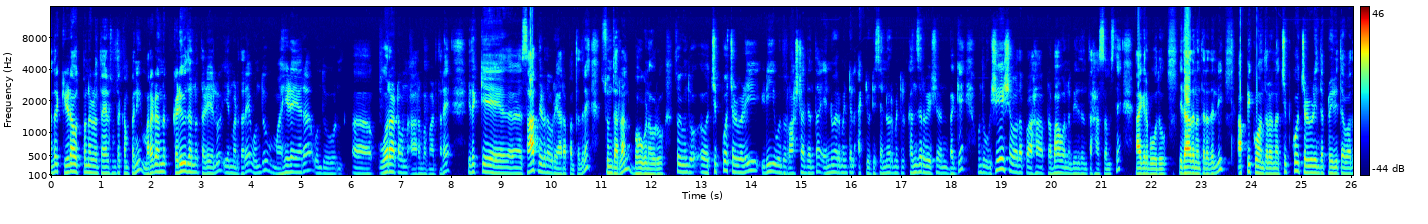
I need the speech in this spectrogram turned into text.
ಅಂದರೆ ಕ್ರೀಡಾ ಉತ್ಪನ್ನಗಳನ್ನು ತಯಾರಿಸುವಂಥ ಕಂಪನಿ, ಮರಗಳನ್ನು ಕಡಿಯುವುದನ್ನು ತಡೆಯಲು ಏನು ಮಾಡ್ತಾರೆ, ಒಂದು ಮಹಿಳೆಯರ ಒಂದು ಹೋರಾಟವನ್ನು ಆರಂಭ ಮಾಡ್ತಾರೆ. ಇದಕ್ಕೆ ಸಾಥ್ ನೀಡಿದವರು ಯಾರಪ್ಪ ಅಂತಂದರೆ, ಸುಂದರ್ಲಾಲ್ ಬಹುಗುಣವರು ಸೊ ಈ ಒಂದು ಚಿಪ್ಕೋ ಚಳವಳಿ ಇಡೀ ಒಂದು ರಾಷ್ಟ್ರಾದ್ಯಂತ ಎನ್ವೈರ್ಮೆಂಟಲ್ ಆಕ್ಟಿವಿಟೀಸ್ ಎನ್ವೈರ್ಮೆಂಟಲ್ ಕನ್ಸರ್ವೇಷನ್ ಬಗ್ಗೆ ಒಂದು ವಿಶೇಷವಾದ ಪ್ರಭಾವವನ್ನು ಬೀರಿದಂತಹ ಸಂಸ್ಥೆ. ಆಗಿರಬಹುದು ಇದಾದ ನಂತರದಲ್ಲಿ ಅಪ್ಪಿಕೋ ಆಂದೋಲನ ಚಿಪ್ಕೋ ಚಳುವಳಿಯಿಂದ ಪ್ರೇರಿತವಾದ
